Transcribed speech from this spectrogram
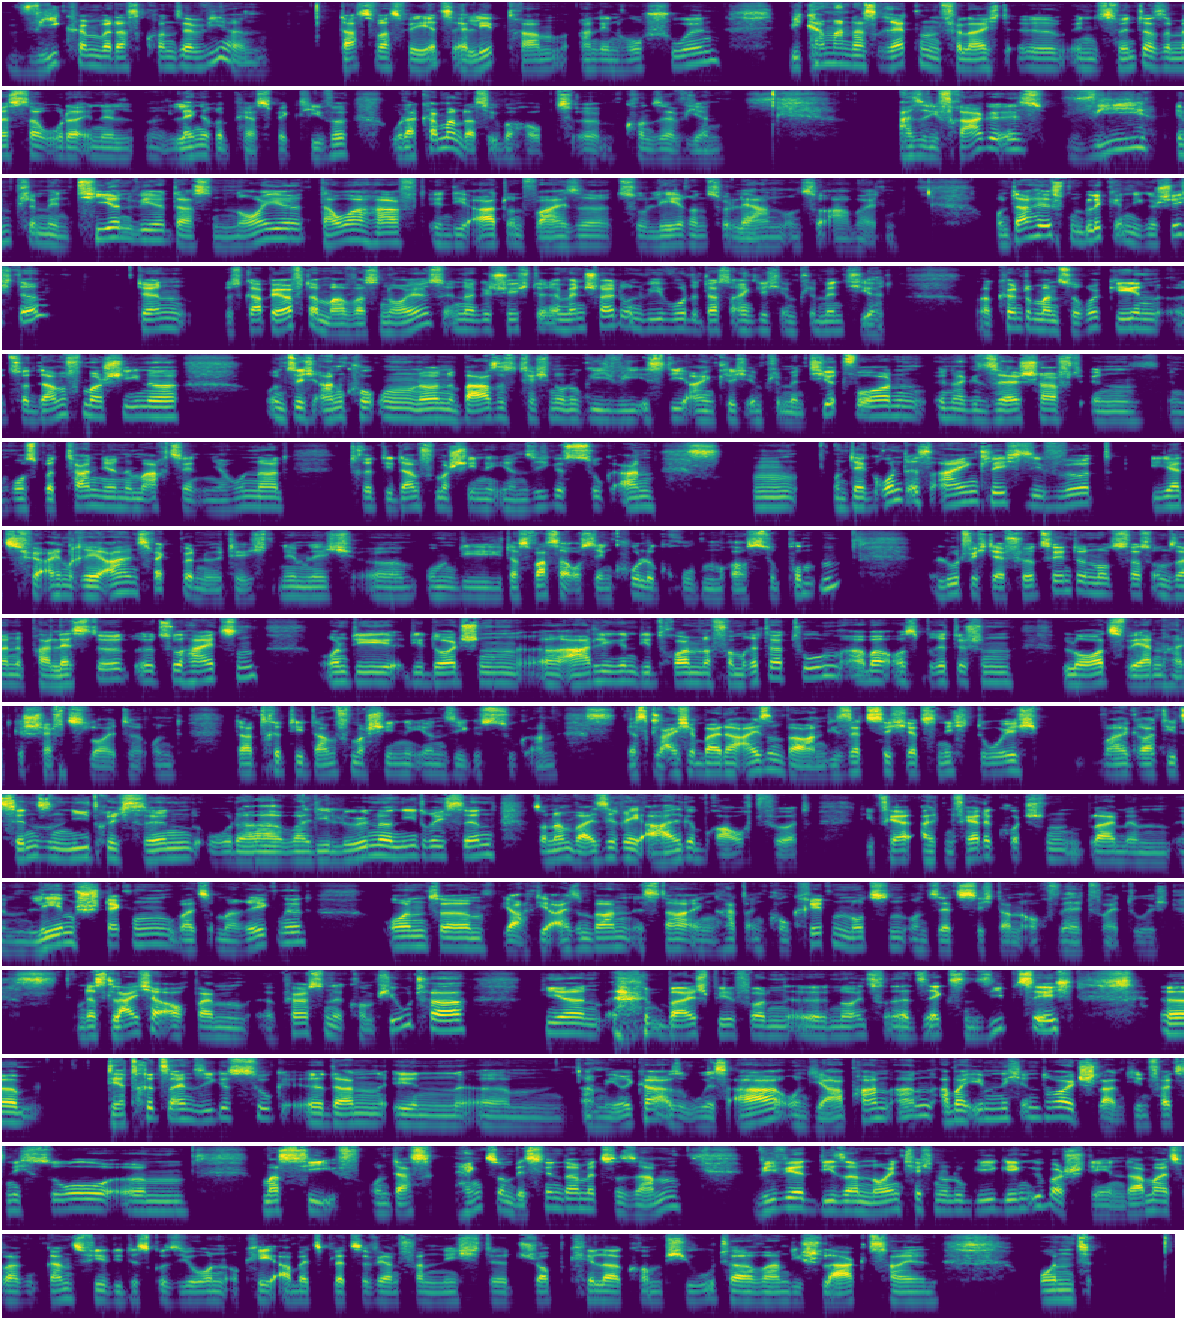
wie können wir das konservieren? Das, was wir jetzt erlebt haben an den Hochschulen, wie kann man das retten, vielleicht äh, ins Wintersemester oder in eine längere Perspektive? Oder kann man das überhaupt äh, konservieren? Also die Frage ist, wie implementieren wir das Neue dauerhaft in die Art und Weise zu lehren, zu lernen und zu arbeiten? Und da hilft ein Blick in die Geschichte, denn es gab ja öfter mal was Neues in der Geschichte der Menschheit und wie wurde das eigentlich implementiert? da könnte man zurückgehen äh, zur Dampfmaschine und sich angucken, ne, eine Basistechnologie, wie ist die eigentlich implementiert worden in der Gesellschaft in, in Großbritannien im 18. Jahrhundert, tritt die Dampfmaschine ihren Siegeszug an. Hm, und der Grund ist eigentlich, sie wird jetzt für einen realen Zweck benötigt, nämlich äh, um die, das Wasser aus den Kohlegruben rauszupumpen. Ludwig der 14. nutzt das, um seine Paläste äh, zu heizen. Und die, die deutschen äh, Adligen, die träumen noch vom Rittertum, aber aus britischen Lords werden halt Geschäftsleute. Und da tritt die Dampfmaschine ihren Siegeszug an. Das gleiche bei der Eisenbahn. Die setzt sich jetzt nicht durch weil gerade die Zinsen niedrig sind oder weil die Löhne niedrig sind, sondern weil sie real gebraucht wird. Die Pfer alten Pferdekutschen bleiben im, im Lehm stecken, weil es immer regnet. Und ähm, ja, die Eisenbahn ist da ein, hat einen konkreten Nutzen und setzt sich dann auch weltweit durch. Und das gleiche auch beim äh, Personal Computer. Hier ein Beispiel von äh, 1976. Ähm, der tritt seinen Siegeszug äh, dann in ähm, Amerika, also USA und Japan an, aber eben nicht in Deutschland, jedenfalls nicht so ähm, massiv. Und das hängt so ein bisschen damit zusammen, wie wir dieser neuen Technologie gegenüberstehen. Damals war ganz viel die Diskussion, okay, Arbeitsplätze werden vernichtet, Jobkiller, Computer waren die Schlagzeilen. Und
